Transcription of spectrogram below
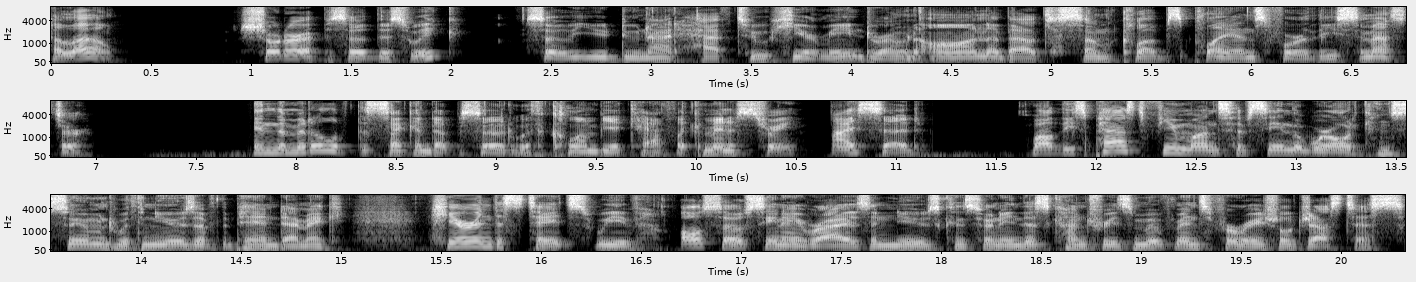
Hello. Shorter episode this week, so you do not have to hear me drone on about some club's plans for the semester. In the middle of the second episode with Columbia Catholic Ministry, I said, While these past few months have seen the world consumed with news of the pandemic, here in the States we've also seen a rise in news concerning this country's movements for racial justice.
